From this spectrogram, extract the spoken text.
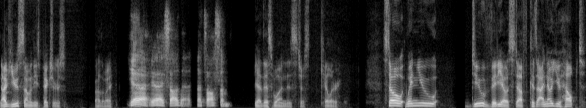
I've used some of these pictures, by the way. Yeah, yeah, I saw that. That's awesome. Yeah, this one is just killer. So when you do video stuff, because I know you helped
